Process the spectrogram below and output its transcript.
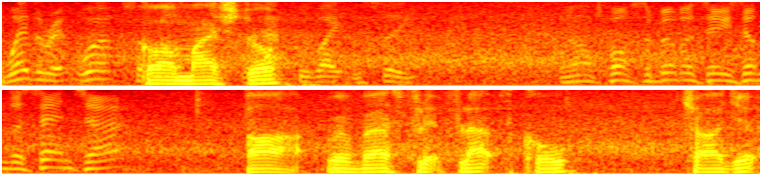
Whether it works Go or on, not, Maestro. we'll have to wait and see. Well, possibilities in the centre. Ah, reverse flip flaps, cool. Charge it.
